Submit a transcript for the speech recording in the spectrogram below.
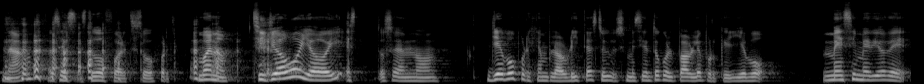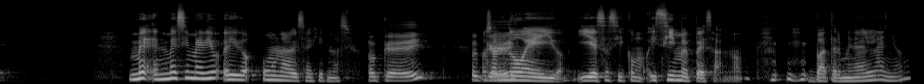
No, o sea, estuvo fuerte, estuvo fuerte. Bueno, si yo voy hoy, o sea, no. Llevo, por ejemplo, ahorita estoy, me siento culpable porque llevo mes y medio de. en mes y medio he ido una vez al gimnasio. Ok. O sea, no he ido. Y es así como, y sí me pesa, ¿no? Va a terminar el año.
